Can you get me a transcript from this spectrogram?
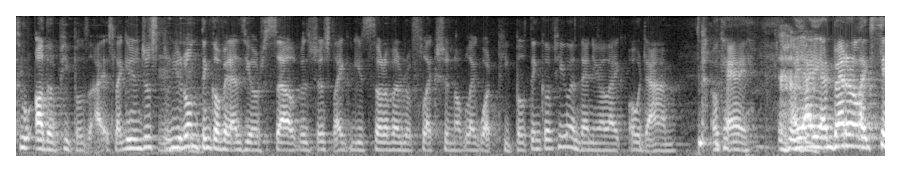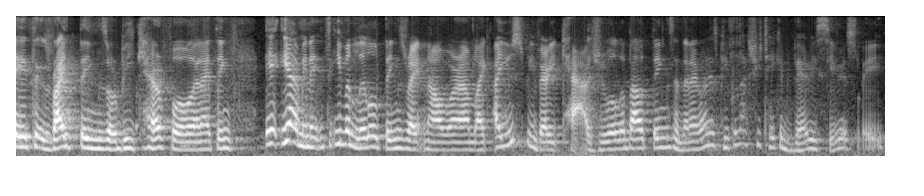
through other people's eyes. Like you just mm-hmm. you don't think of it as yourself. It's just like you sort of a reflection of like what people think of you, and then you're like, oh damn, okay, I, I better like say things, right things, or be careful. And I think it, yeah, I mean, it's even little things right now where I'm like, I used to be very casual about things, and then I realized people actually take it very seriously.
